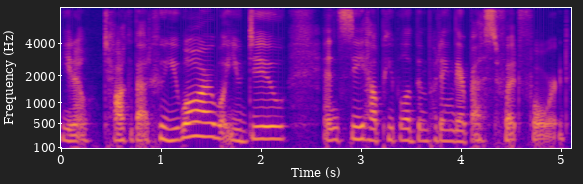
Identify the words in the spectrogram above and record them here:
you know, talk about who you are, what you do, and see how people have been putting their best foot forward.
